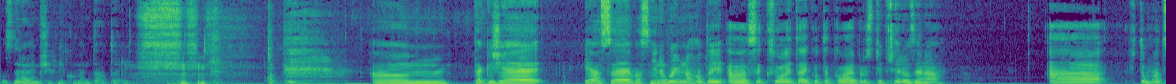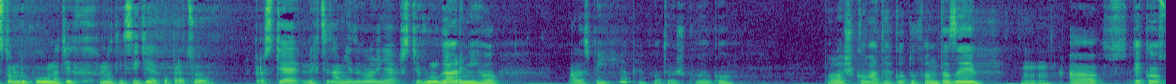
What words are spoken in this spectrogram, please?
zdravím všechny komentátory. um, takže já se vlastně nebojím nahoty a sexualita jako taková je prostě přirozená. A v tomhle tom duchu na těch na té síti jako pracuju. Prostě nechci tam nic vyloženě prostě vulgárního, ale spíš jak jako trošku jako polaškovat jako tu fantazii Mhm. a jako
